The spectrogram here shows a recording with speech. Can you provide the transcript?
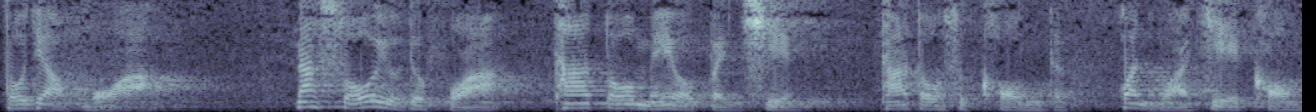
都叫法。那所有的法，它都没有本性，它都是空的，万法皆空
